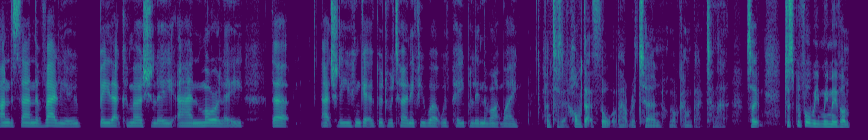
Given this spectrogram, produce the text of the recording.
understand the value, be that commercially and morally, that actually you can get a good return if you work with people in the right way. Fantastic. Hold that thought about return. We'll come back to that. So, just before we, we move on,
